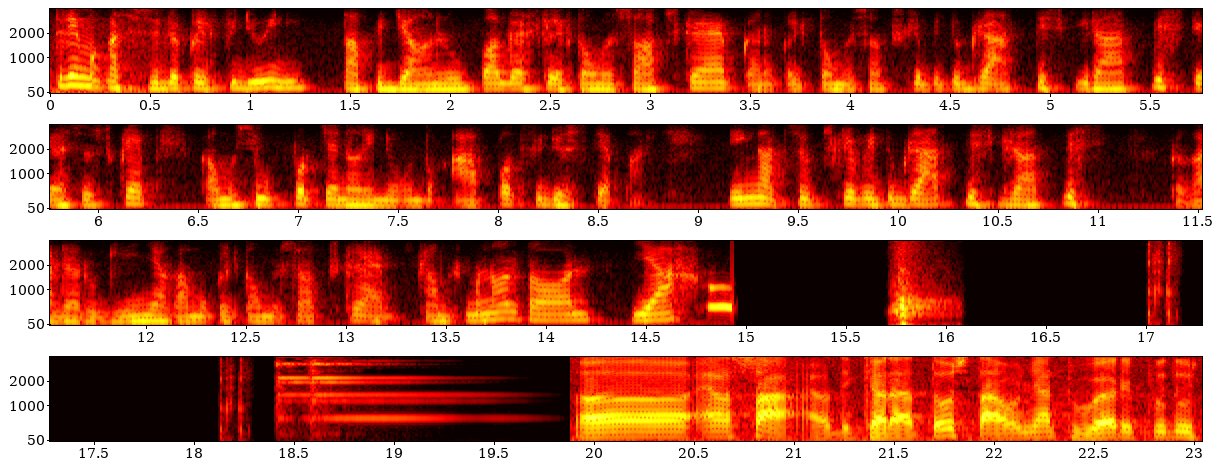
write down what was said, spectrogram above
Terima kasih sudah klik video ini. Tapi jangan lupa guys klik tombol subscribe karena klik tombol subscribe itu gratis gratis dengan subscribe kamu support channel ini untuk upload video setiap hari. Ingat subscribe itu gratis gratis. Gak ada ruginya kamu klik tombol subscribe. Selamat menonton. Yahoo. Uh, Elsa L300 tahunnya 2007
